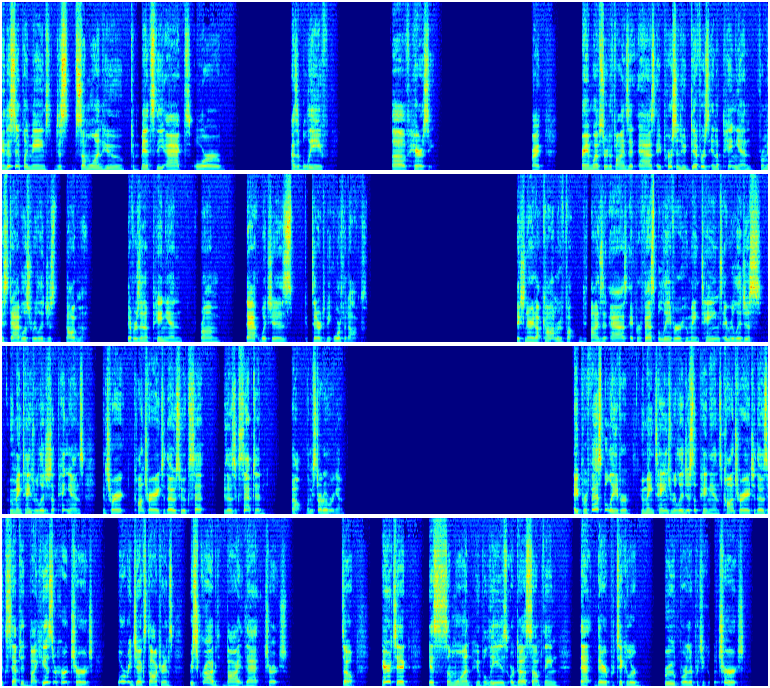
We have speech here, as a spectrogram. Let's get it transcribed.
And this simply means just someone who commits the act or has a belief of heresy. Right? Merriam Webster defines it as a person who differs in opinion from established religious dogma, differs in opinion from that which is considered to be orthodox. Dictionary.com refi- defines it as a professed believer who maintains a religious who maintains religious opinions contrary, contrary to those who accept to those accepted, well, let me start over again. A professed believer who maintains religious opinions contrary to those accepted by his or her church or rejects doctrines prescribed by that church. So, heretic is someone who believes or does something that their particular group or their particular church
